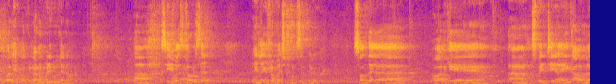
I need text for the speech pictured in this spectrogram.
చెప్పాలి. ఒక రుణపడి ఉంటాను. శ్రీనివాస్ గౌడ్ సార్. నేను లైఫ్లో మర్చిపోను సార్ మీరు. సొంత వాళ్ళకే స్పెండ్ చేయన ఈ కాలంలో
